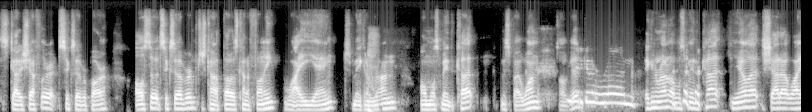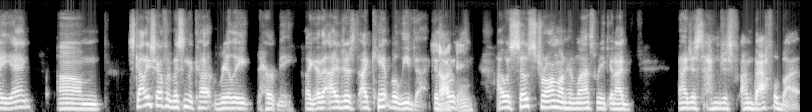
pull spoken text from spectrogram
Scotty Scheffler at six over par. Also at six over, just kind of thought it was kind of funny. Wai Yang just making a run, almost made the cut, missed by one. It's all good. Making a run. Making a run, almost made the cut. You know what? Shout out Wai Yang. Um, Scotty Scheffler missing the cut really hurt me. Like I I just I can't believe that because I was I was so strong on him last week, and I I just I'm just I'm baffled by it.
